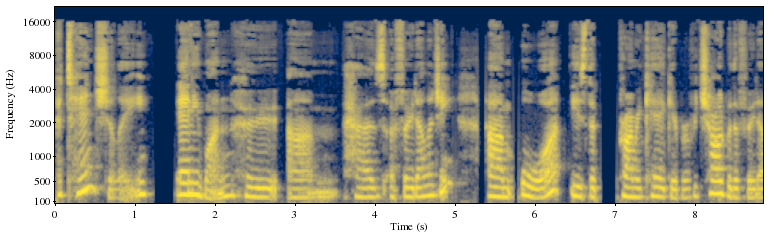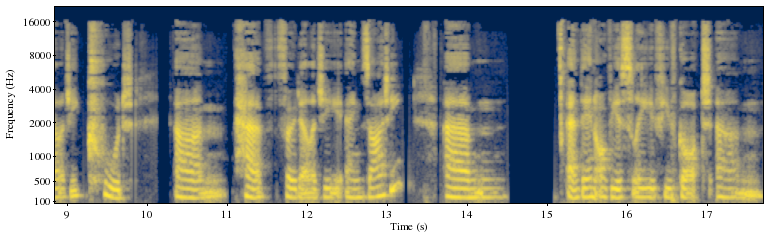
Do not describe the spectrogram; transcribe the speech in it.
potentially anyone who um, has a food allergy um, or is the primary caregiver of a child with a food allergy could um, have food allergy anxiety. Um, and then, obviously, if you've got, um,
